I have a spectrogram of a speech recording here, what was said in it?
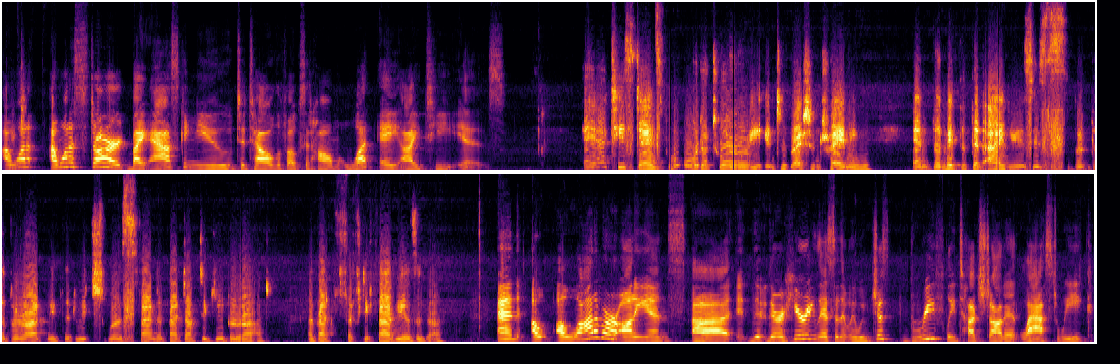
I want I want to start by asking you to tell the folks at home what AIT is. AIT stands for Auditory Integration Training, and the method that I use is the Berard method, which was founded by Dr. Guy Berard about 55 years ago. And a, a lot of our audience, uh, they're, they're hearing this, and that we've just briefly touched on it last week.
